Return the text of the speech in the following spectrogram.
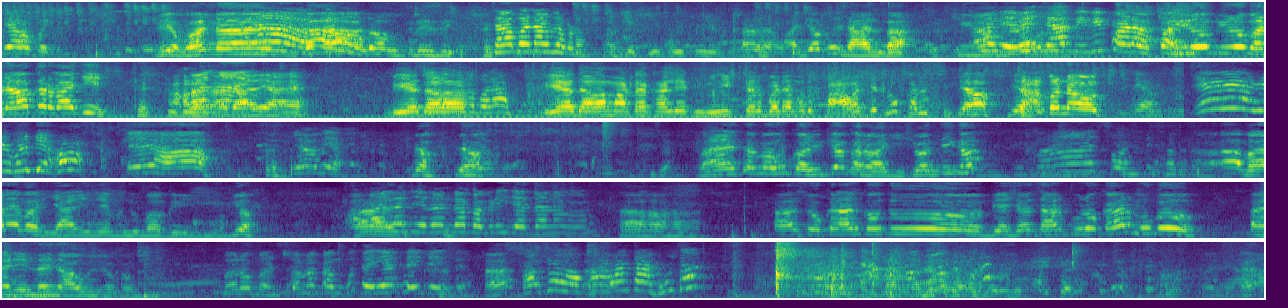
બેહો ભાઈ. વેવર ને હા, ચા તો ઉતરી છે ચા બનાવજો પડો અરે વાજો કે સાન બા. હા વેવાઈ ચા પીવી પડે પીરો પીરો બનાવ કરવાજી યાદ આવે આ. બે દાડા બે દાડા માટે ખાલી એક મિનિસ્ટર બન્યા બધું પાવર જેટલું કરે છે. ચા બનાવો. એ હા બેહો બેહો બેહો બેહો વાયતરમાં હું કર્યું? ક્યાં કરવાજી શાંતિ કા? મારે વરિયાળી ને બધું બગડી ગયું. ગયો બગડી જતા ને હા. હા હા આ છોકરાને કહું તું બેસવા સાર પૂરો કર હું કહું પાણી લઈને આવું છું કહું. બરોબર. તમે કંકુ તૈયાર થઈ જશે હા? પાછો કાઢું છે. જો. હા.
